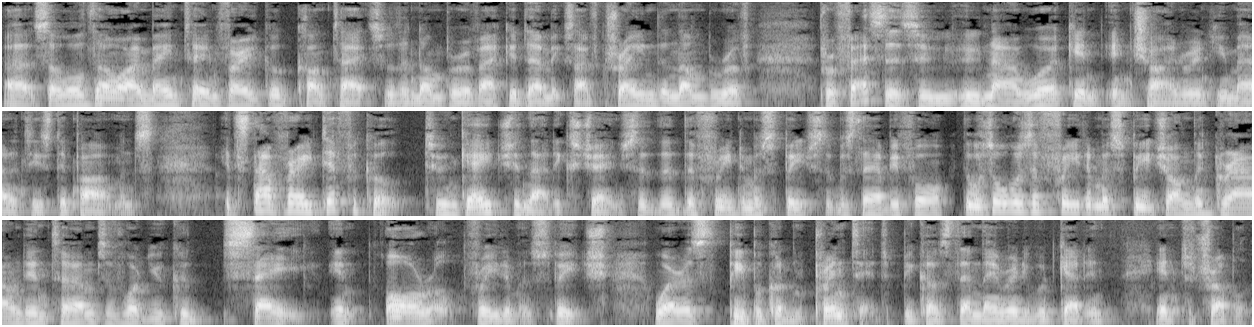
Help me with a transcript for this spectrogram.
Uh, so, although I maintain very good contacts with a number of academics, I've trained a number of professors who, who now work in, in China in humanities departments. It's now very difficult to engage in that exchange. The, the, the, freedom of speech that was there before, there was always a freedom of speech on the ground in terms of what you could say in oral freedom of speech, whereas people couldn't print it because then they really would get in, into trouble.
